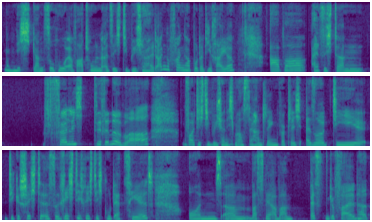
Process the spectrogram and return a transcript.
nicht ganz so hohe Erwartungen, als ich die Bücher halt angefangen habe oder die Reihe. Aber als ich dann völlig drinne war, wollte ich die Bücher nicht mehr aus der Hand legen, wirklich. Also die, die Geschichte ist richtig, richtig gut erzählt. Und ähm, was mir aber am besten gefallen hat,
